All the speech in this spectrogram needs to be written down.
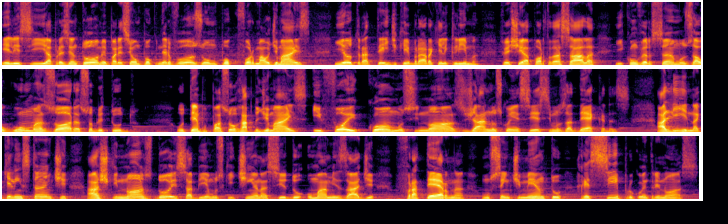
Ele se apresentou, me pareceu um pouco nervoso, um pouco formal demais, e eu tratei de quebrar aquele clima. Fechei a porta da sala e conversamos algumas horas sobre tudo. O tempo passou rápido demais e foi como se nós já nos conhecêssemos há décadas. Ali, naquele instante, acho que nós dois sabíamos que tinha nascido uma amizade fraterna, um sentimento recíproco entre nós.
